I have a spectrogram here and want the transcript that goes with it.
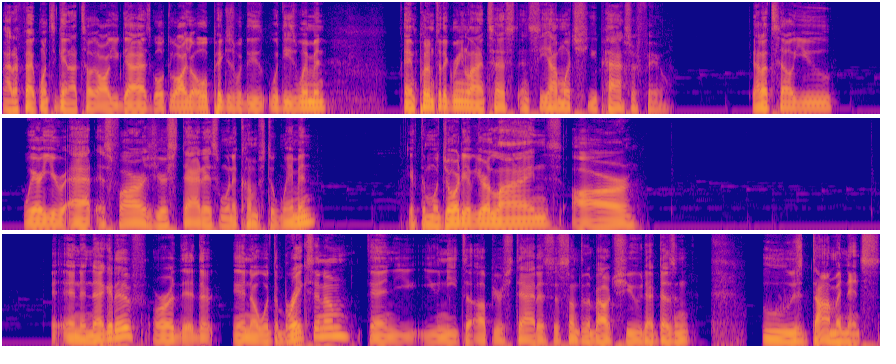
Matter of fact, once again, I tell all you guys, go through all your old pictures with these with these women and put them to the green line test and see how much you pass or fail. That'll tell you where you're at as far as your status when it comes to women. If the majority of your lines are in the negative or the, the you know with the breaks in them, then you, you need to up your status. There's something about you that doesn't ooze dominance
